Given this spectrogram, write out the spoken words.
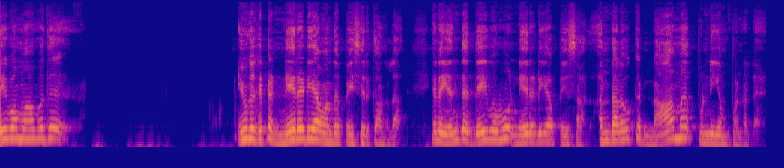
தெய்வமாவது இவங்கக்கிட்ட நேரடியாக வந்து பேசியிருக்காங்களா? ஏன்னா எந்த தெய்வமும் நேரடியாக பேசாது. அந்த அளவுக்கு நாம புண்ணியம் பண்ணலை.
